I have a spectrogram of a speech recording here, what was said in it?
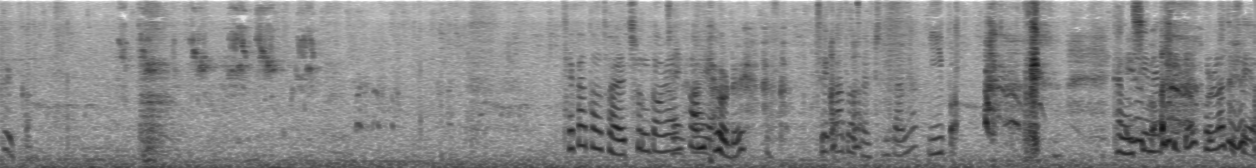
그니까. 제가 더 잘 춘다면 한 제가요. 표를. 제가 더 잘 춘다면 2번. 당신의 픽을 골라주세요.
